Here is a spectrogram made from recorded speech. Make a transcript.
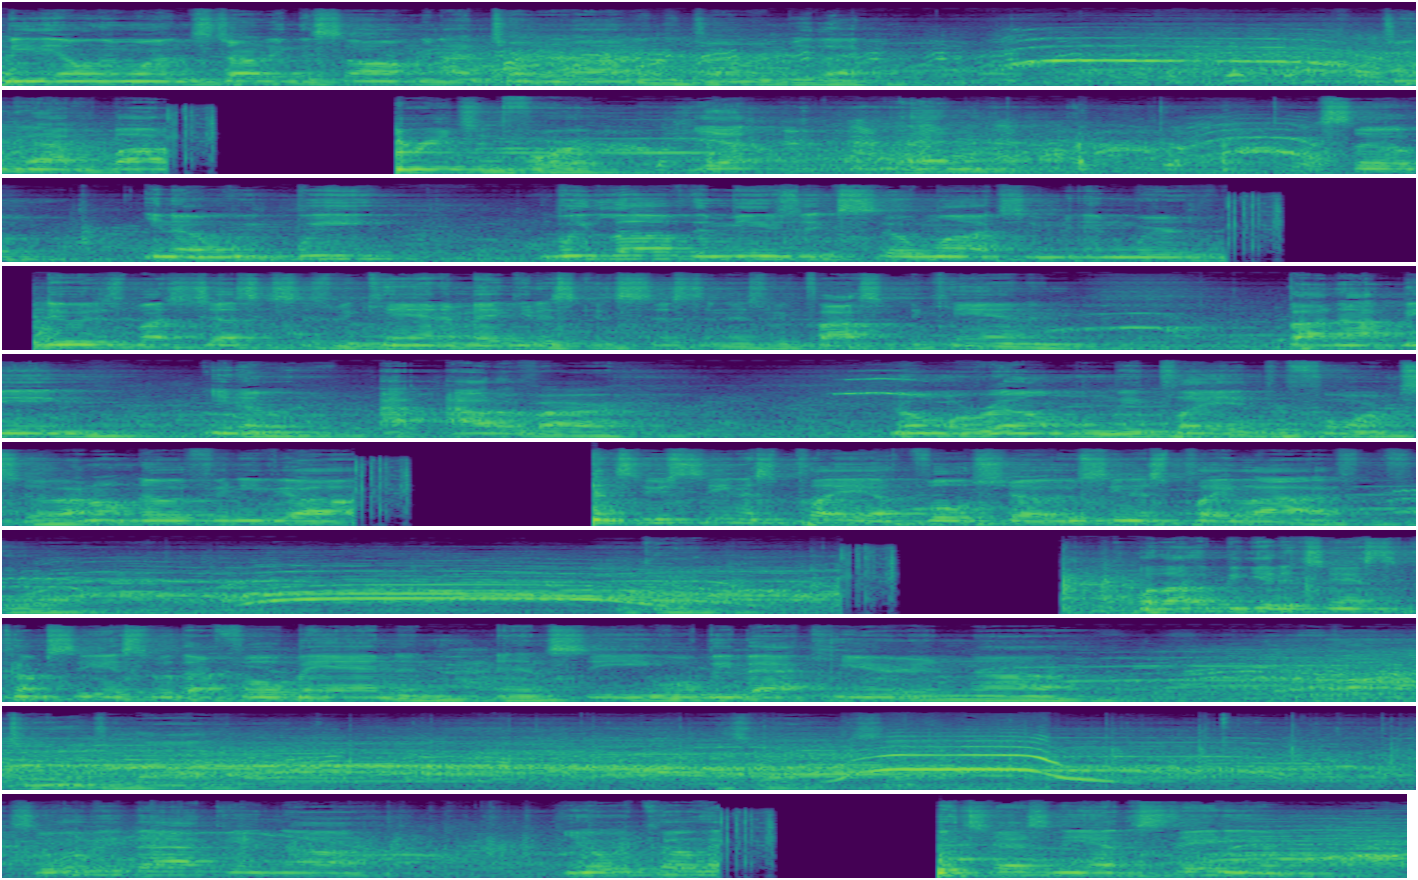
be the only one starting the song, and I'd turn around and the drummer would be like, drinking out of a bottle, reaching for it. Yeah, and so you know we we, we love the music so much, and, and we're do it as much justice as we can and make it as consistent as we possibly can, and by not being you know out of our normal realm when we play and perform. So I don't know if any of y'all who's seen us play a full show, who's seen us play live before. Well, I hope you get a chance to come see us with our full band and, and see. We'll be back here in uh, June or July. Right. So, so we'll be back and, uh, you know, we're co with Chesney at the stadium.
